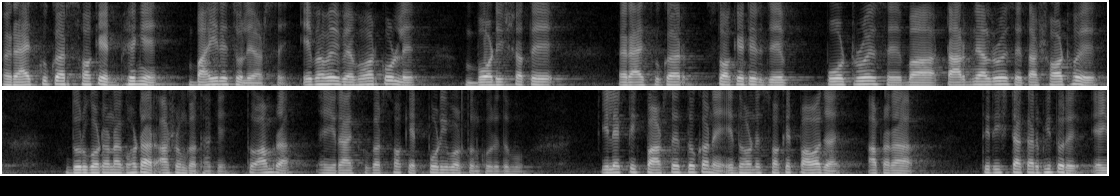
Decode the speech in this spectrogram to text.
রাইস কুকার সকেট ভেঙে বাইরে চলে আসছে। এভাবে ব্যবহার করলে বডির সাথে রাইস কুকার সকেটের যে পোর্ট রয়েছে বা টার্মিনাল রয়েছে তা শর্ট হয়ে দুর্ঘটনা ঘটার আশঙ্কা থাকে। তো আমরা এই রাইস কুকার সকেট পরিবর্তন করে দেব। ইলেকট্রিক পার্টসের দোকানে এ ধরনের সকেট পাওয়া যায়। আপনারা তিরিশ টাকার ভিতরে এই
